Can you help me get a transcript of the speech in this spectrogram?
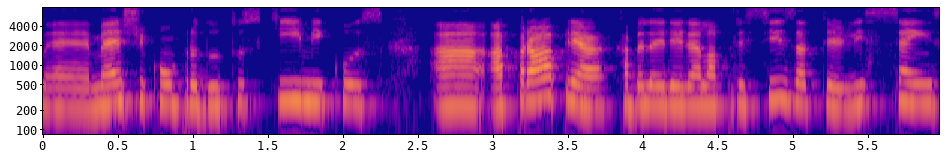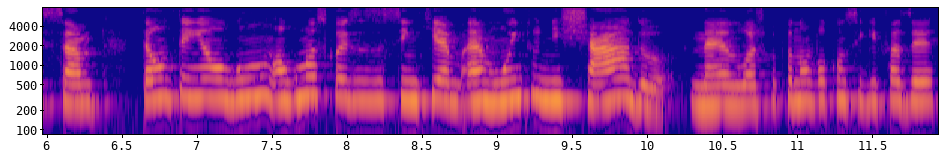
é, mexe com produtos químicos, a, a própria cabeleireira ela precisa ter licença. Então tem algum, algumas coisas assim que é, é, muito nichado, né? Lógico que eu não vou conseguir fazer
